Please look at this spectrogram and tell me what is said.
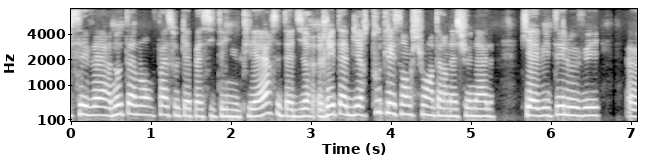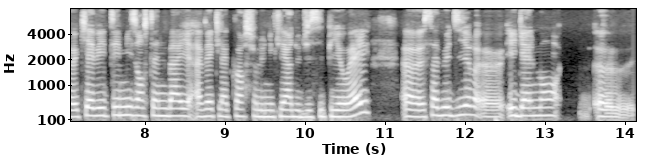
sévère, notamment face aux capacités nucléaires, c'est-à-dire rétablir toutes les sanctions internationales qui avaient été levées euh, qui avaient été mises en stand-by avec l'accord sur le nucléaire du JCPOA. Euh, ça veut dire euh, également euh,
